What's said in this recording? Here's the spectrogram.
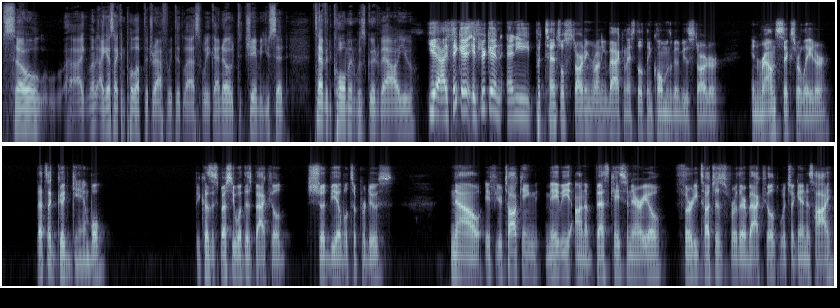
So I, I guess I can pull up the draft we did last week. I know, Jamie, you said Tevin Coleman was good value. Yeah, I think if you're getting any potential starting running back, and I still think Coleman's going to be the starter in round six or later, that's a good gamble. Because especially what this backfield should be able to produce. Now, if you're talking maybe on a best case scenario, 30 touches for their backfield, which again is high,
